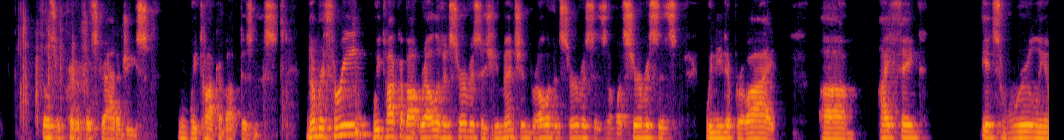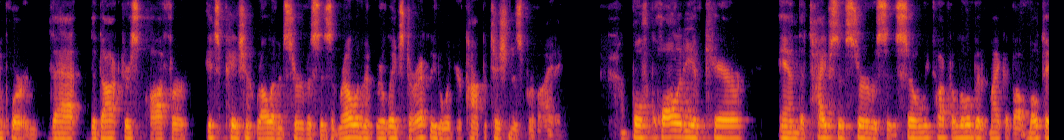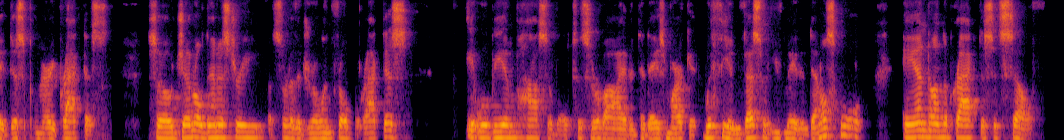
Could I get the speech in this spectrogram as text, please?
those are critical strategies when we talk about business. Number three, we talk about relevant services. You mentioned relevant services and what services we need to provide. Um, I think it's really important that the doctors offer its patient relevant services, and relevant relates directly to what your competition is providing, both quality of care and the types of services. So we talked a little bit, Mike, about multidisciplinary practice. So general dentistry, sort of the drill and fill practice, it will be impossible to survive in today's market with the investment you've made in dental school and on the practice itself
